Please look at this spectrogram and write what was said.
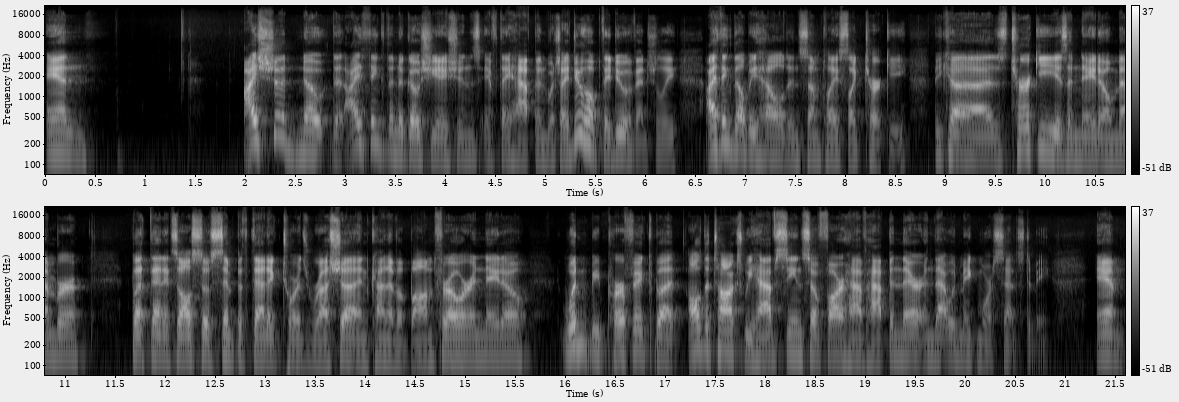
And I should note that I think the negotiations, if they happen, which I do hope they do eventually, I think they'll be held in some place like Turkey because Turkey is a NATO member, but then it's also sympathetic towards Russia and kind of a bomb thrower in NATO. Wouldn't be perfect, but all the talks we have seen so far have happened there, and that would make more sense to me. And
